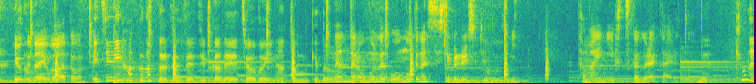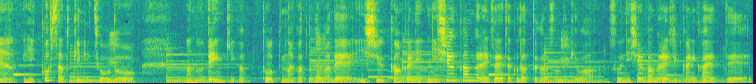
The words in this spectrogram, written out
よくないわーと思って。12泊だったら全然実家でちょうどいいなって思うけど。なんならおもねおもてなししてくれるしね。そうそうそういたまに2日ぐらい帰ると。で去年引っ越した時にちょうど、あの電気が通ってなかったとかで1週間か 2, 2週間ぐらい在宅だったからその時は、そう2週間ぐらい実家に帰って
